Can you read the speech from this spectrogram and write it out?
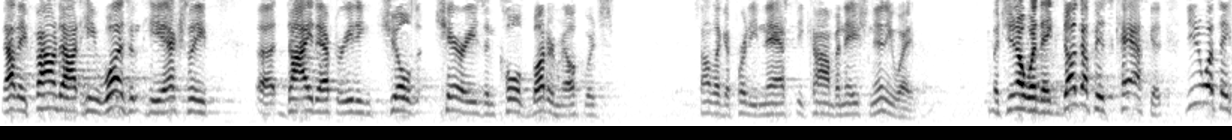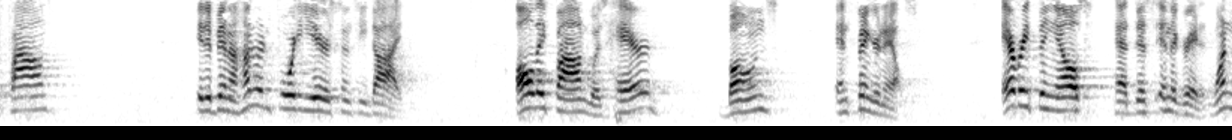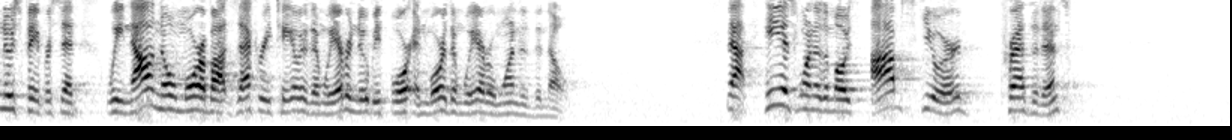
Now they found out he wasn't. He actually uh, died after eating chilled cherries and cold buttermilk, which sounds like a pretty nasty combination anyway. But you know, when they dug up his casket, do you know what they found? It had been 140 years since he died. All they found was hair, bones, and fingernails. Everything else had disintegrated. One newspaper said, We now know more about Zachary Taylor than we ever knew before and more than we ever wanted to know. Now, he is one of the most obscure presidents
